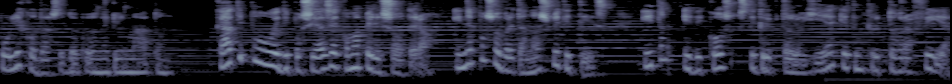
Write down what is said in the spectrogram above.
πολύ κοντά στον τόπο των εγκλημάτων. Κάτι που εντυπωσιάζει ακόμα περισσότερο είναι πως ο Βρετανός φοιτητής ήταν ειδικός στην κρυπτολογία και την κρυπτογραφία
